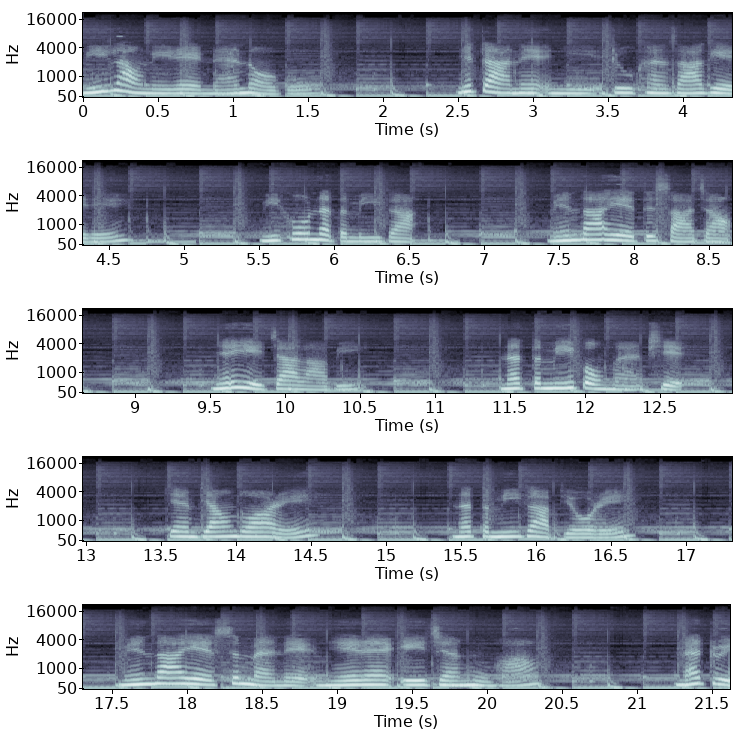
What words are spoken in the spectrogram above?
မီးလောင်နေတဲ့နန်းတော်ကိုမေတ္တာနဲ့အညီအတူခံစားခဲ့တယ်။မိခိုးနဲ့သမီးကမင်းသားရဲ့တစ္ဆာကြောင့်မျက်ရည်ကျလာပြီးနတ်သမီးပုံမှန်အဖြစ်ပြန်ပြောင်းသွားတယ်။နတ်သမီးကပြောတယ်။မင်းသားရဲ့စစ်မှန်တဲ့အမြဲတမ်းအေးချမ်းမှုဟာနတ်တွေ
